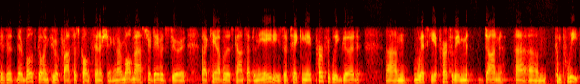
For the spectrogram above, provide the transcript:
is that they're both going through a process called finishing. And our malt master David Stewart uh, came up with this concept in the 80s of taking a perfectly good um, whiskey, a perfectly done, uh, um, complete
